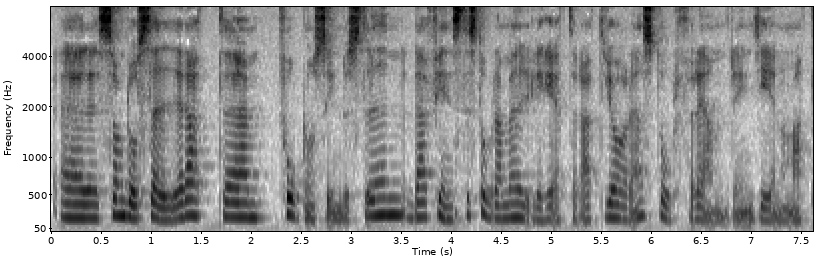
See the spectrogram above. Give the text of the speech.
eh, som då säger att eh, fordonsindustrin, där finns det stora möjligheter att göra en stor förändring genom att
